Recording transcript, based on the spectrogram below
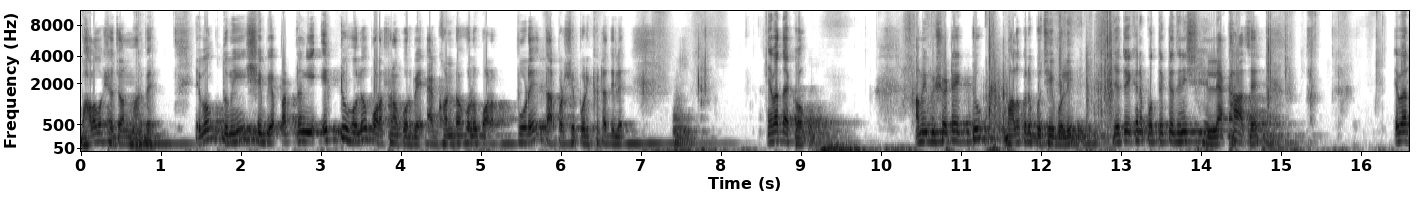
ভালোবাসা জন্মাবে। এবং তুমি সেই ব্যাপারটা নিয়ে একটু হলেও পড়াশোনা করবে। এক ঘণ্টা হলেও পড়া তারপর সেই পরীক্ষাটা দিলে। এবার দেখো, আমি বিষয়টা একটু ভালো করে বুঝিয়ে বলি। যেহেতু এখানে প্রত্যেকটা জিনিস লেখা আছে, এবার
